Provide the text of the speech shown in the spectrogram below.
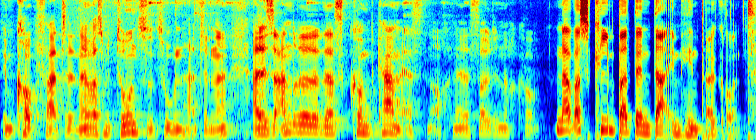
im Kopf hatte, ne? was mit Ton zu tun hatte. Ne? Alles andere, das kommt, kam erst noch. Ne? Das sollte noch kommen. Na, was klimpert denn da im Hintergrund?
